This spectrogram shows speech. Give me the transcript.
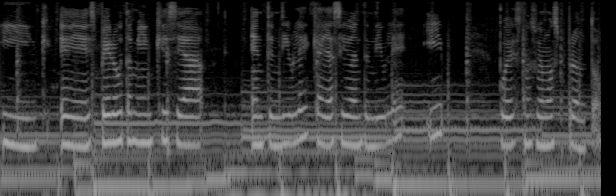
Y eh, espero también que sea entendible, que haya sido entendible. Y pues nos vemos pronto.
